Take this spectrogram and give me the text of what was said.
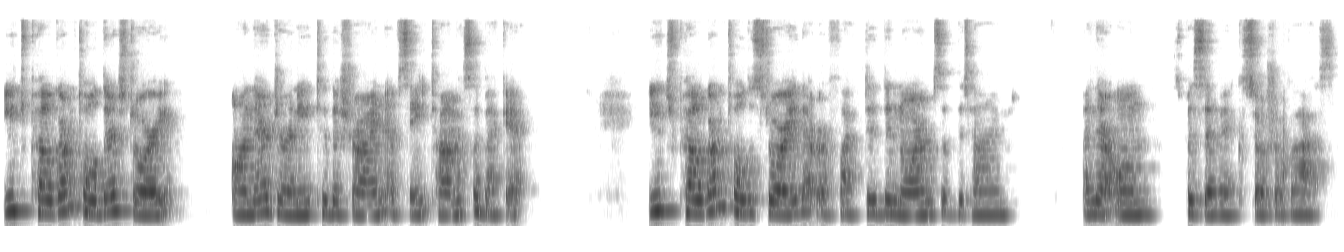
Each pilgrim told their story on their journey to the shrine of St. Thomas à Becket. Each pilgrim told a story that reflected the norms of the time and their own specific social class.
